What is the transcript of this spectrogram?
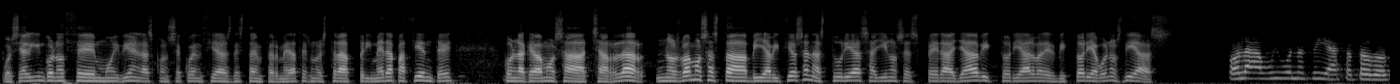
Pues si alguien conoce muy bien las consecuencias de esta enfermedad, es nuestra primera paciente con la que vamos a charlar. Nos vamos hasta Villaviciosa, en Asturias. Allí nos espera ya Victoria Álvarez. Victoria, buenos días. Hola, muy buenos días a todos.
